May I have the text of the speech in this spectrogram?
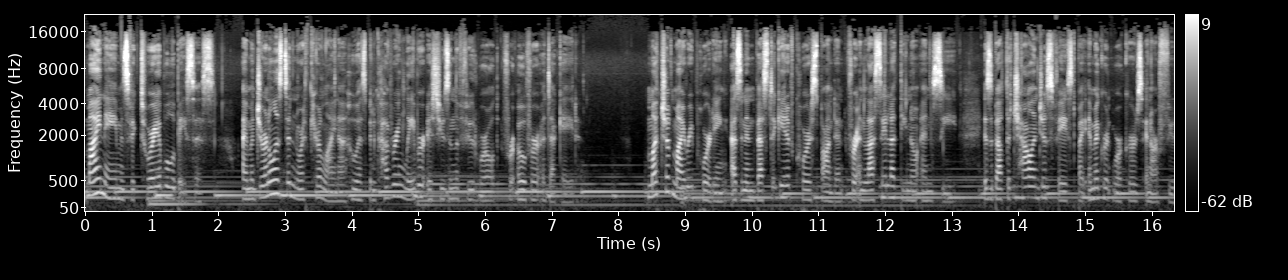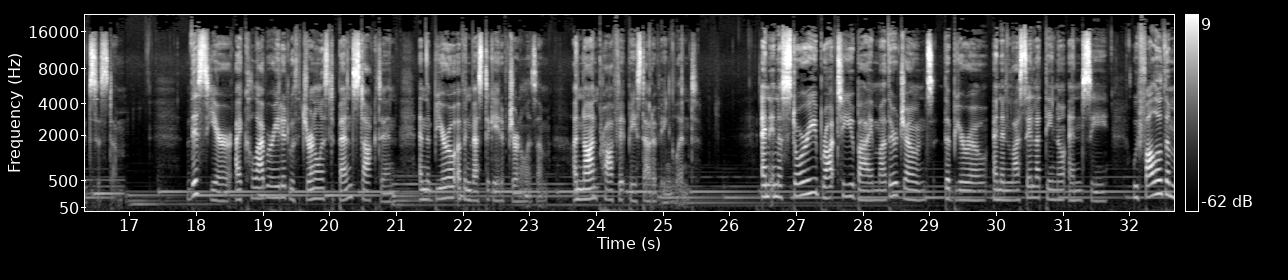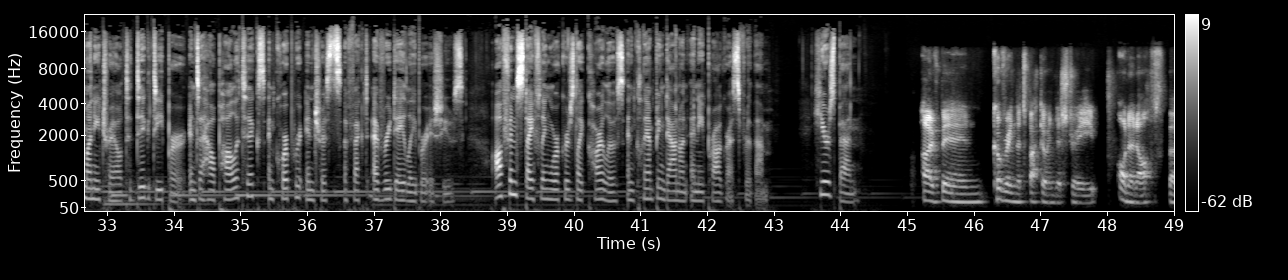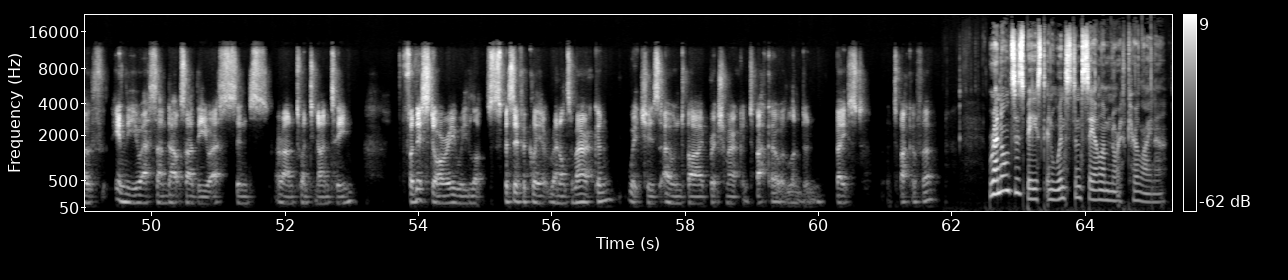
My name is Victoria Bouloubasis. I'm a journalist in North Carolina who has been covering labor issues in the food world for over a decade. Much of my reporting as an investigative correspondent for Enlace Latino NC is about the challenges faced by immigrant workers in our food system. This year, I collaborated with journalist Ben Stockton and the Bureau of Investigative Journalism, a nonprofit based out of England. And in a story brought to you by Mother Jones, the Bureau, and Enlace Latino NC, we follow the money trail to dig deeper into how politics and corporate interests affect everyday labor issues, often stifling workers like Carlos and clamping down on any progress for them. Here's Ben. I've been covering the tobacco industry on and off, both in the US and outside the US, since around 2019. For this story, we looked specifically at Reynolds American, which is owned by British American Tobacco, a London based tobacco firm. Reynolds is based in Winston-Salem, North Carolina.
